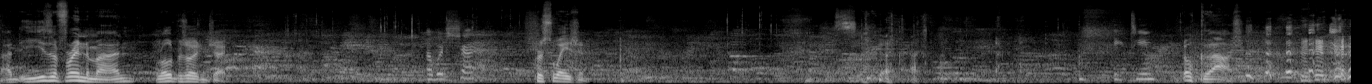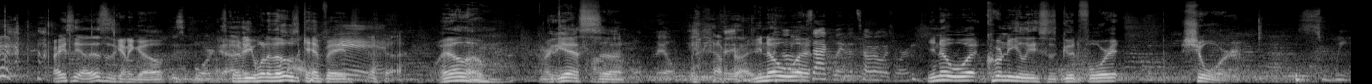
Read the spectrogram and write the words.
I, he's a friend of mine. Roll a persuasion check. A which check? Persuasion. Eighteen. Oh gosh. I see how this is gonna go. This poor guy. It's gonna be one of those campaigns. Yeah. Well, um, I guess uh, Won't nail anything. Right. you know Oh, what. exactly. That's how it always works. You know what? Cornelius is good for it. Sure. Sweet.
